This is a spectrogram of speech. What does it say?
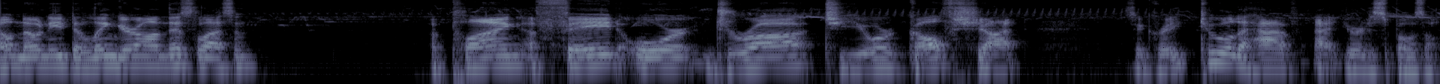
Well, no need to linger on this lesson. Applying a fade or draw to your golf shot is a great tool to have at your disposal.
